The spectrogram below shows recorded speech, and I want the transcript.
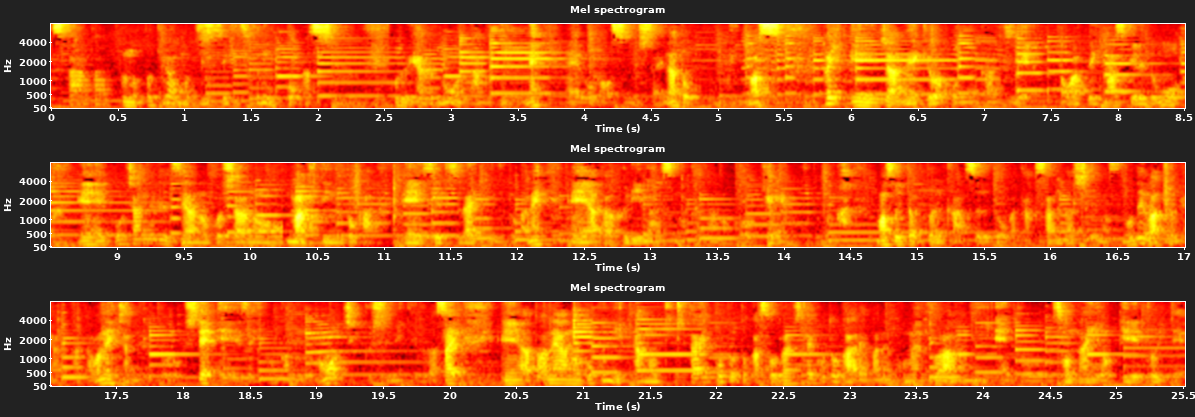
スタートアップの時はもう実績作りにフォーカスしていく。これをやるのを、なんていうね、えー、僕はお勧めしたいなと思います。はい、えー、じゃあね、今日はこんな感じで終わっていきますけれども、えー、このチャンネルですね、あの、こうしたあの、マーケティングとか、えー、セールスライティングとかね、えー、あとはフリーランスの方のこうキャリアのこととか、まあそういったことに関する動画たくさん出してますので、まあ興味ある方はね、チャンネル登録して、えー、ぜひ他の動画もチェックしてみてください。えー、あとはね、あの、僕にあの聞きたいこととか相談したいことがあればね、コメント欄に、えっ、ー、と、その内容入れといて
